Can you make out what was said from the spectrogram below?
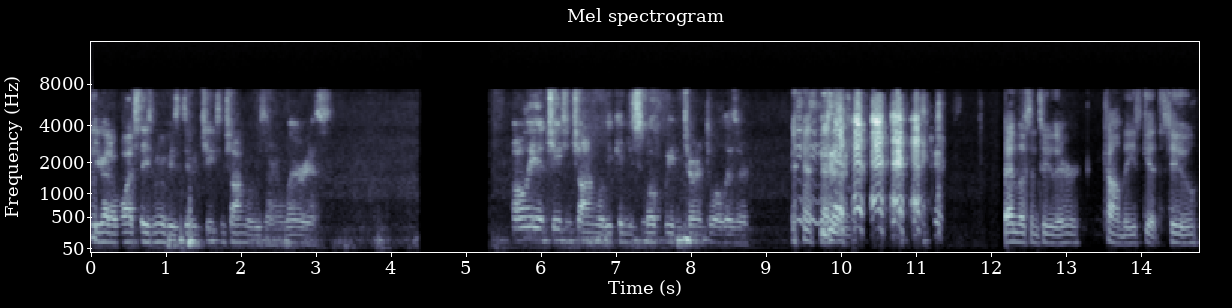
you got to watch these movies, dude. Cheech and Chong movies are hilarious. Only in Cheech and Chong movie can you smoke weed and turn into a lizard. Ben listen to their comedy skits too.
